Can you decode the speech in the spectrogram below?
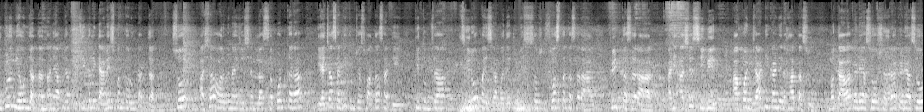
उकळून घेऊन जातात आणि आपल्या फिजिकली डॅमेज पण करून टाकतात. सो अशा ऑर्गनायझेशनला सपोर्ट करा. याच्यासाठी तुमच्या स्वतःसाठी की तुमच्या झिरो पैशामध्ये तुम्ही स्व कसं राहाल फिट कसं राहाल. आणि असे शिबिर आपण ज्या ठिकाणी राहत असू मग गावाकडे असो शहराकडे असो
